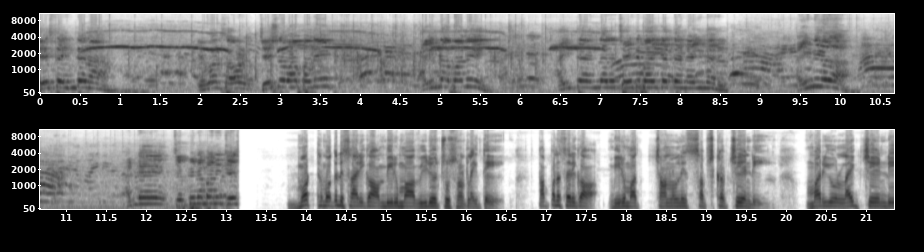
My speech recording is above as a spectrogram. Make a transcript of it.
చేస్తే ఇంతేనా? ఎవరు చేసినావా పని? అయిందా పని? అయితే అందరూ చేతి పైకి అయిందని అయింది కదా? అంటే చెప్పిన పని చేసి మొట్టమొదటిసారిగా మీరు మా వీడియో చూసినట్లయితే తప్పనిసరిగా మీరు మా ఛానల్ని సబ్స్క్రైబ్ చేయండి మరియు లైక్ చేయండి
